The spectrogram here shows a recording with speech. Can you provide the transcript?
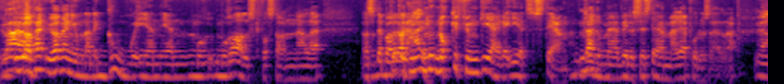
Ja, ja. Uavhengig, uavhengig om den er god i en, i en mor moralsk forstand, eller Altså Det er bare det at noe fungerer i et system. Mhm. Dermed vil systemet reprodusere det. ja.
